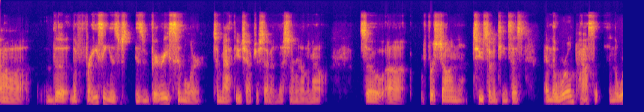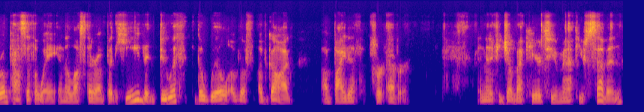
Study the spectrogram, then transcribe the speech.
uh, the the phrasing is is very similar to matthew chapter 7 the sermon on the mount so uh, First John two seventeen says, "And the world passeth, and the world passeth away, and the lust thereof. But he that doeth the will of the of God abideth forever." And then if you jump back here to Matthew seven,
